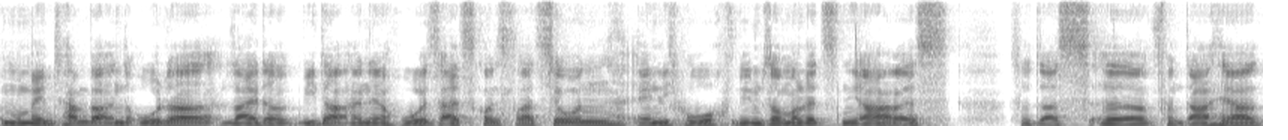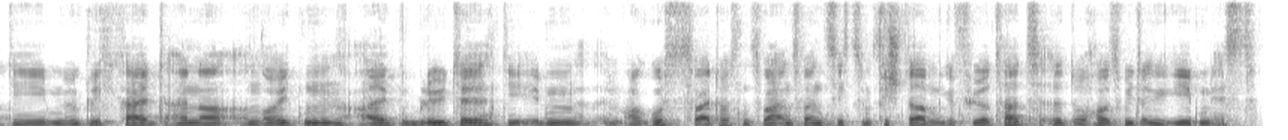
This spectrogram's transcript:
Im Moment haben wir an der Oder leider wieder eine hohe Salzkonzentration, ähnlich hoch wie im Sommer letzten Jahres, sodass äh, von daher die Möglichkeit einer erneuten Algenblüte, die eben im August 2022 zum Fischsterben geführt hat, äh, durchaus wieder gegeben ist.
